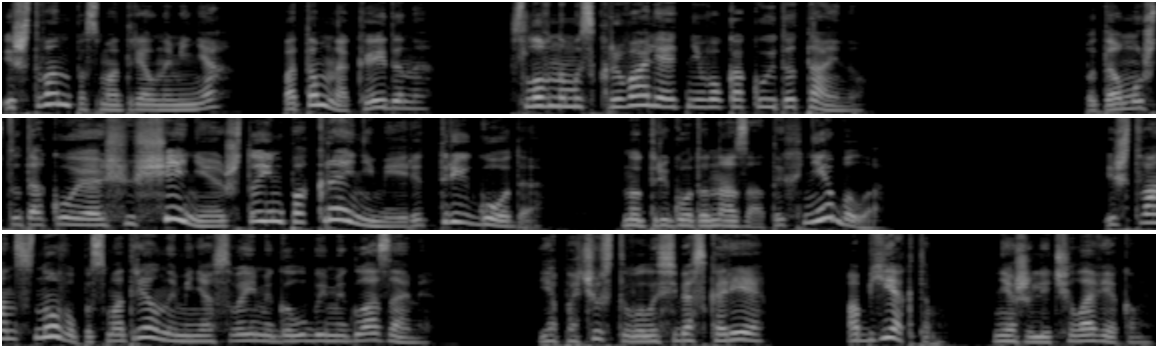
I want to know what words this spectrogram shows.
Иштван посмотрел на меня, потом на Кейдена, словно мы скрывали от него какую-то тайну. «Потому что такое ощущение, что им по крайней мере три года, но три года назад их не было». Иштван снова посмотрел на меня своими голубыми глазами. Я почувствовала себя скорее объектом, нежели человеком.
